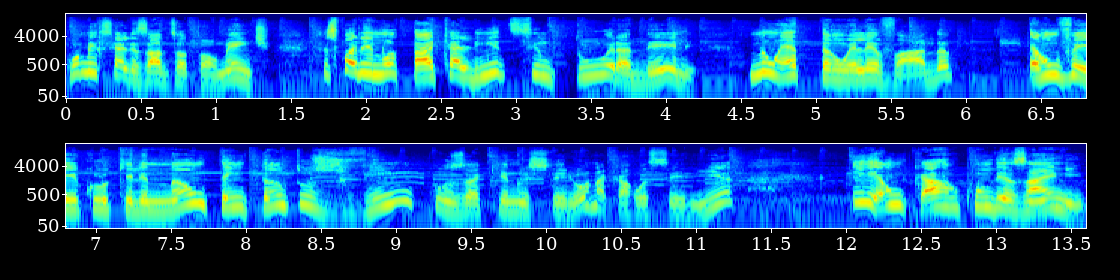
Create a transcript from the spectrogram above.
comercializados atualmente, vocês podem notar que a linha de cintura dele não é tão elevada. É um veículo que ele não tem tantos vincos aqui no exterior, na carroceria, e é um carro com design,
